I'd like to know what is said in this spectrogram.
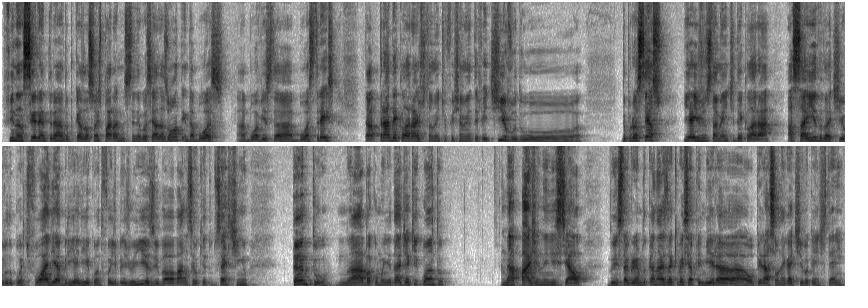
financeiro entrando, porque as ações pararam de ser negociadas ontem, da Boas, a Boa Vista Boas 3, tá? Para declarar justamente o fechamento efetivo do, do processo e aí justamente declarar a saída do ativo do portfólio e abrir ali quanto foi de prejuízo e blá, não sei o que, tudo certinho, tanto na aba comunidade aqui quanto na página inicial do Instagram do canal. Essa daqui vai ser a primeira operação negativa que a gente tem,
